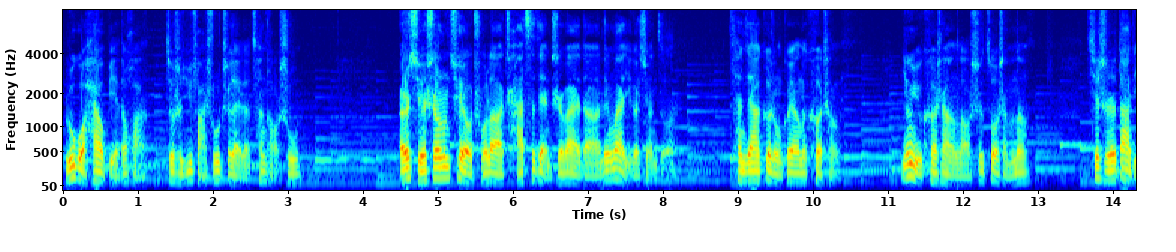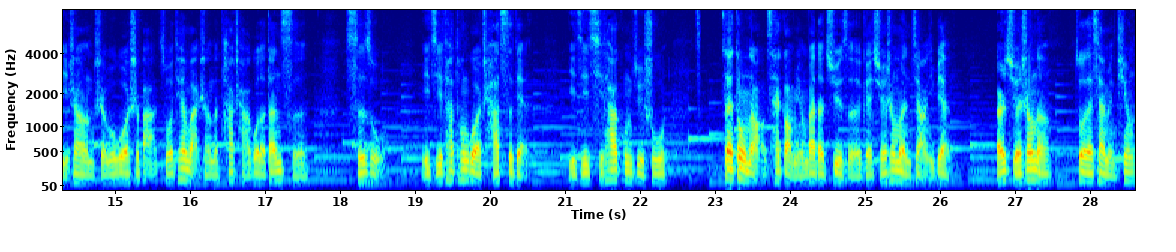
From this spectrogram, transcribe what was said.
如果还有别的话，就是语法书之类的参考书。而学生却有除了查词典之外的另外一个选择：参加各种各样的课程。英语课上，老师做什么呢？其实大体上只不过是把昨天晚上的他查过的单词、词组。以及他通过查词典，以及其他工具书，在动脑才搞明白的句子给学生们讲一遍，而学生呢，坐在下面听。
